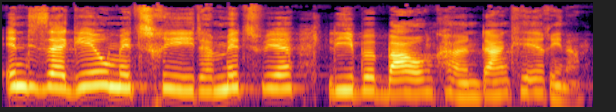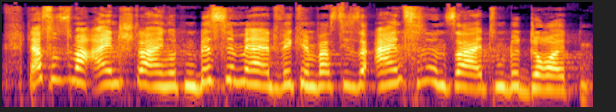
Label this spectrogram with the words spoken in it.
in dieser Geometrie, damit wir Liebe bauen können. Danke, Irina. Lass uns mal einsteigen und ein bisschen mehr entwickeln, was diese einzelnen Seiten bedeuten.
